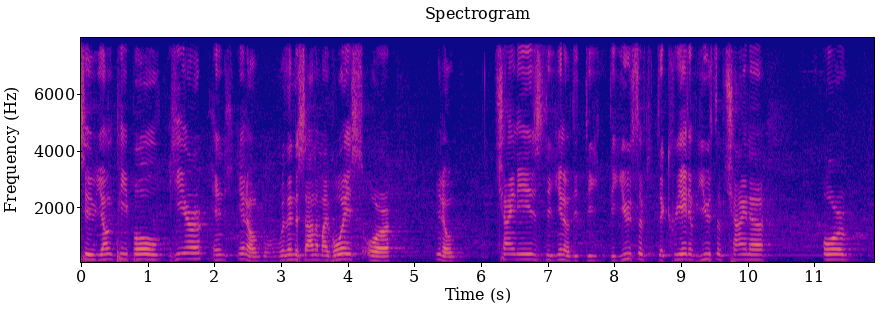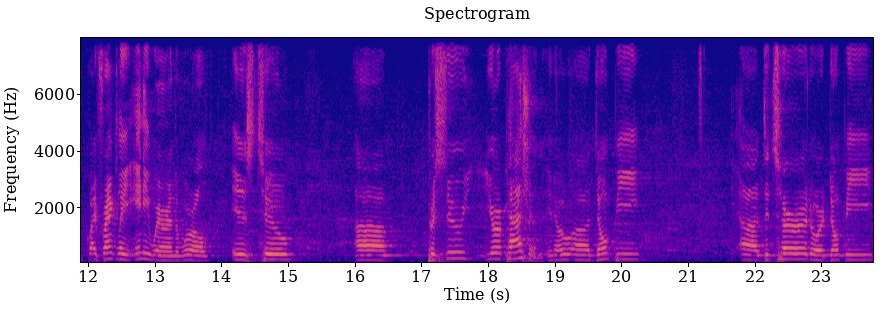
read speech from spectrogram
to young people here, in you know, within the sound of my voice, or you know, Chinese, the you know, the, the, the youth of the creative youth of China, or quite frankly, anywhere in the world, is to uh, pursue your passion. You know, uh, don't be uh, deterred or don't be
